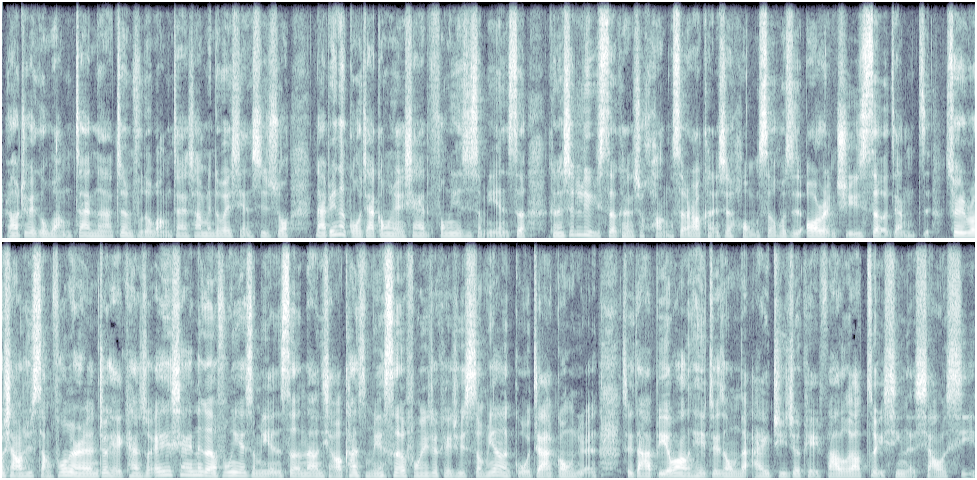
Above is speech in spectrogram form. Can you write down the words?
然后就有一个网站呢、政府的网站上面都会显示说哪边的国家公园现在的枫叶是什么颜色，可能是绿色，可能是黄色，然后可能是红色或是 orange 橘色这样子。所以如果想要去赏枫的人，就可以看说，哎，现在那个枫叶什么颜色？那你想要看什么颜色的枫叶，就可以去什么样的国家公园。所以大家别忘了可以追踪我们的 IG，就可以 follow 到最新的消息。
